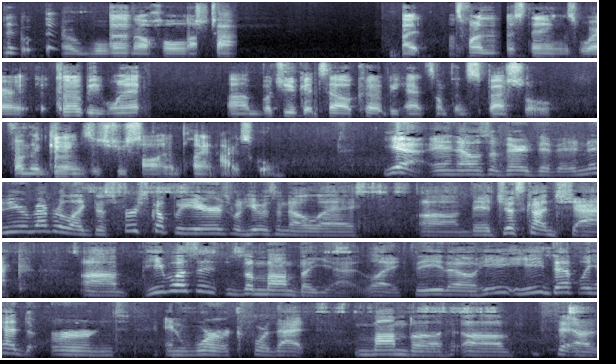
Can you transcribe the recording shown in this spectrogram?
There wasn't a whole lot of time, but it's one of those things where Kobe went, um, but you could tell Kobe had something special from the games that you saw him play in high school. Yeah, and that was a very vivid. And then you remember like this first couple years when he was in LA, um, they had just gotten Shaq. Um, he wasn't the Mamba yet. Like the, you know, he he definitely had to earn and work for that Mamba uh, th- uh,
